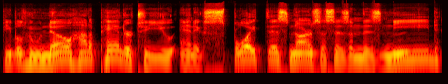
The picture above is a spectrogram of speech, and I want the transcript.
People who know how to pander to you and exploit this narcissism, this need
